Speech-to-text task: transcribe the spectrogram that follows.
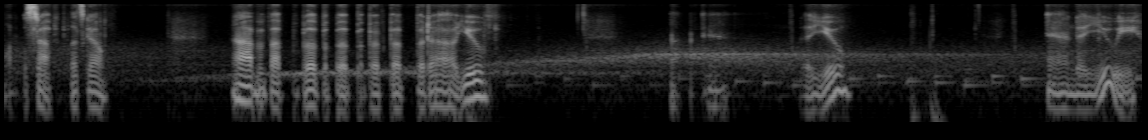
Wonderful stuff. Let's go. Uh, but, but, but, but, but, but, but, but, uh, you. Uh, you. And a Yui.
